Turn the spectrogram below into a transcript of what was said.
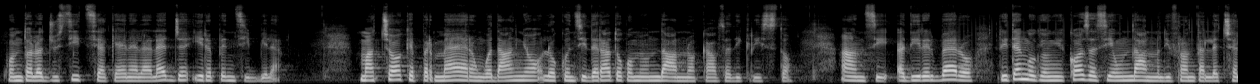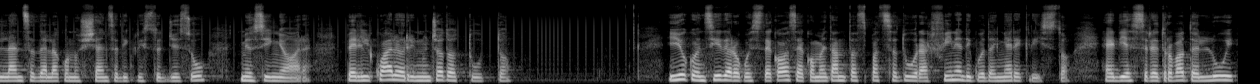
quanto alla giustizia che è nella legge irreprensibile. Ma ciò che per me era un guadagno l'ho considerato come un danno a causa di Cristo. Anzi, a dire il vero, ritengo che ogni cosa sia un danno di fronte all'eccellenza della conoscenza di Cristo Gesù, mio Signore, per il quale ho rinunciato a tutto. Io considero queste cose come tanta spazzatura al fine di guadagnare Cristo e di essere trovato in Lui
